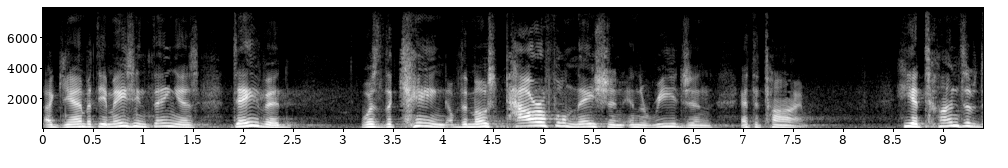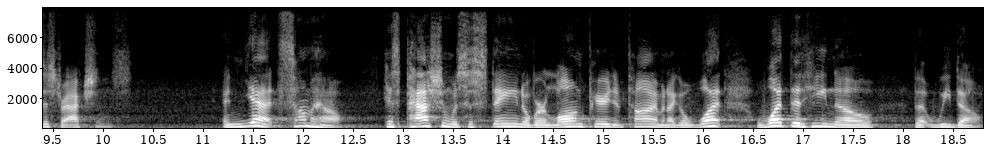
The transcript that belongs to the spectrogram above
again. But the amazing thing is, David was the king of the most powerful nation in the region at the time. He had tons of distractions. And yet, somehow, his passion was sustained over a long period of time. And I go, what, what did he know that we don't?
